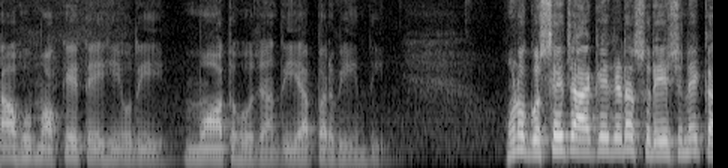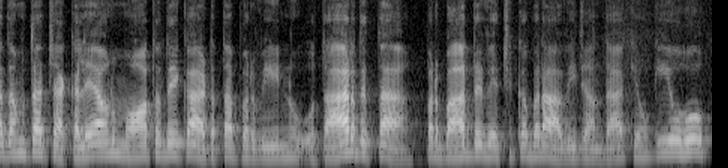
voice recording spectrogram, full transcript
ਤਾਂ ਉਹ ਮੌਕੇ ਤੇ ਹੀ ਉਹਦੀ ਮੌਤ ਹੋ ਜਾਂਦੀ ਆ ਪ੍ਰਵੀਨ ਦੀ। ਹੁਣ ਉਹ ਗੁੱਸੇ 'ਚ ਆ ਕੇ ਜਿਹੜਾ ਸੁਰੇਸ਼ ਨੇ ਕਦਮ ਤਾਂ ਚੱਕ ਲਿਆ, ਉਹਨੂੰ ਮੌਤ ਦੇ ਘਾਟ ਤਾਂ ਪ੍ਰਵੀਨ ਨੂੰ ਉਤਾਰ ਦਿੱਤਾ, ਪਰ ਬਾਅਦ ਦੇ ਵਿੱਚ ਘਬਰਾ ਵੀ ਜਾਂਦਾ ਕਿਉਂਕਿ ਉਹ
